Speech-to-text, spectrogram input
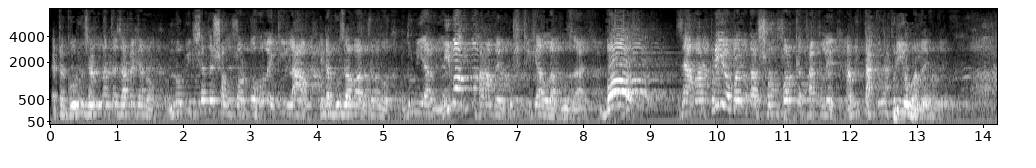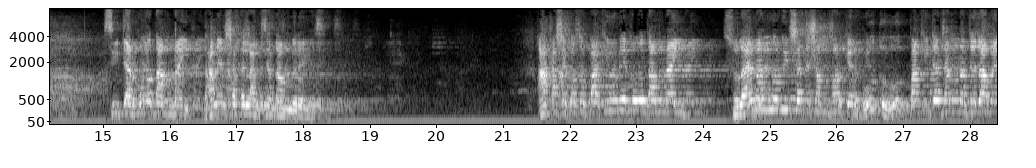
একটা গরু জান্নাতে যাবে কেন? নবীর সাথে সম্পর্ক হলে কি লাভ? এটা বুঝাবার জন্য দুনিয়ার নিমক হারামের গোষ্ঠীকে আল্লাহ বুঝায়। বল যে আমার প্রিয় বান্দার সম্পর্কে থাকলে আমি তাকেও প্রিয় বানাই। সিটার কোনো দাম নাই, ধানের সাথে লাগছে দাম বেড়ে গেছে। আকাশে কত পাখি উড়ে, কোনো দাম নাই। সুলাইমান নবীর সাথে সম্পর্কের হুদ হুদ পাখিটা জান্নাতে যাবে।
